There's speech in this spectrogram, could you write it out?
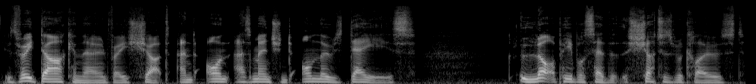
it was very dark in there and very shut. And on, as mentioned, on those days, a lot of people said that the shutters were closed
